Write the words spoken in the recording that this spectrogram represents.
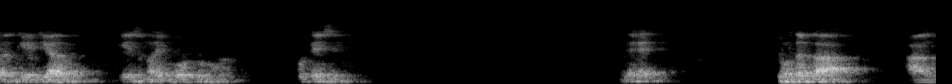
గా కేటీఆర్ కేసును హైకోర్టు కొట్టేసింది. అంటే టోటల్గా ఆ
